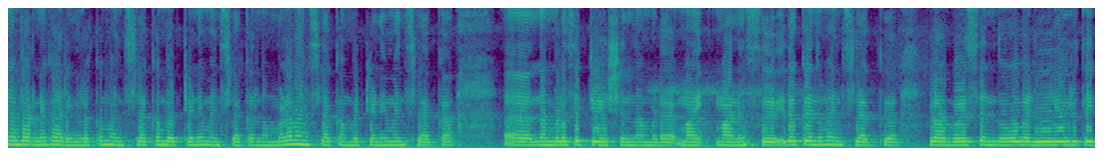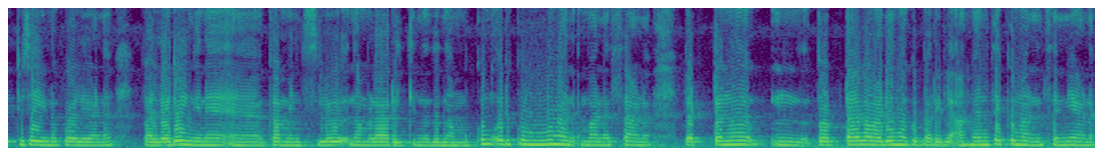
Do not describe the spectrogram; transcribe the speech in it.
ഞാൻ പറഞ്ഞ കാര്യങ്ങളൊക്കെ മനസ്സിലാക്കാൻ പറ്റുകയാണെങ്കിൽ മനസ്സിലാക്കുക. നമ്മളെ മനസ്സിലാക്കാൻ പറ്റുകയാണെങ്കിൽ മനസ്സിലാക്കുക. നമ്മുടെ സിറ്റുവേഷൻ നമ്മുടെ മനസ്സ് ഇതൊക്കെ ഒന്ന് മനസ്സിലാക്കുക. വ്ളോഗേഴ്സ് എന്തോ വലിയൊരു തെറ്റ് ചെയ്യുന്ന പോലെയാണ് പലരും ഇങ്ങനെ കമൻസിൽ നമ്മളെ അറിയിക്കുന്നത്. നമുക്കും ഒരു കുഞ്ഞു മന- മനസ്സാണ്. പെട്ടെന്ന് തൊട്ടാ വാടി എന്നൊക്കെ പറയില്ല? അങ്ങനത്തെയൊക്കെ മനസ്സ് തന്നെയാണ്.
